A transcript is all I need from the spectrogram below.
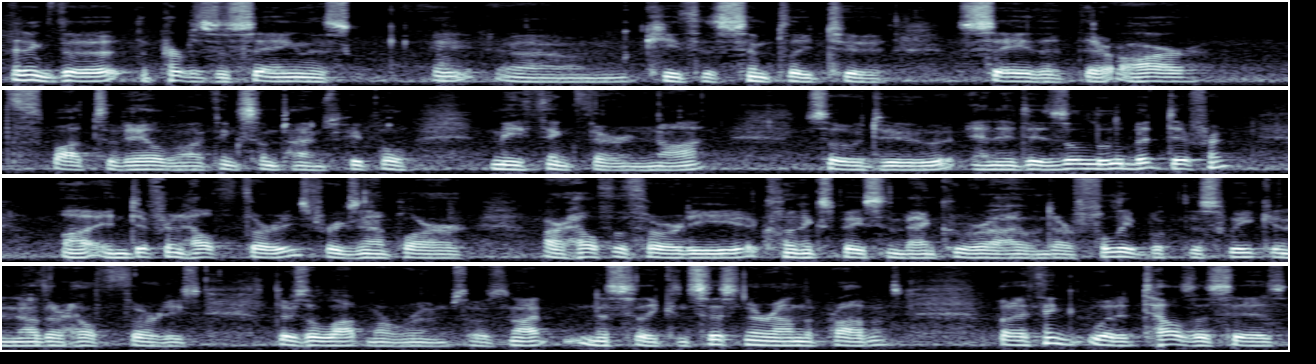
I think the, the purpose of saying this, um, Keith, is simply to say that there are spots available. I think sometimes people may think there are not. So do, and it is a little bit different uh, in different health authorities. For example, our, our health authority clinic space in Vancouver Island are fully booked this week, and in other health authorities, there's a lot more room. So it's not necessarily consistent around the province. But I think what it tells us is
